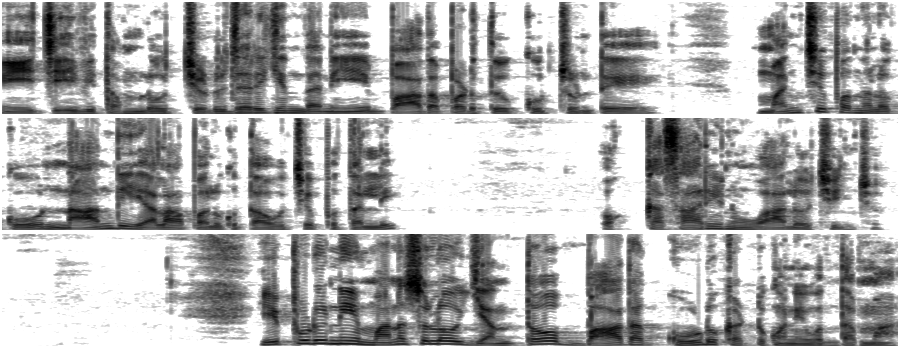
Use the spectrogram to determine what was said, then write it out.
నీ జీవితంలో చెడు జరిగిందని బాధపడుతూ కూర్చుంటే మంచి పనులకు నాంది ఎలా పలుకుతావు చెప్పు తల్లి. ఒక్కసారి నువ్వు ఆలోచించు. ఇప్పుడు నీ మనసులో ఎంతో బాధ గూడు కట్టుకొని ఉందమ్మా.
